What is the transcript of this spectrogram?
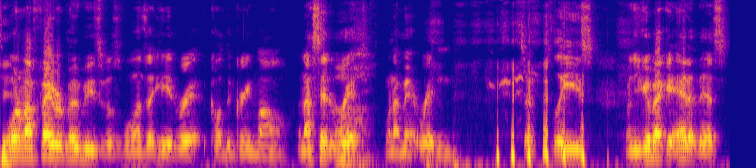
One of my favorite movies was ones that he had writ called The Green Mile, and I said writ Oh. when I meant written. So please, when you go back and edit this,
